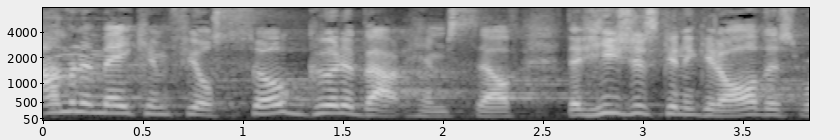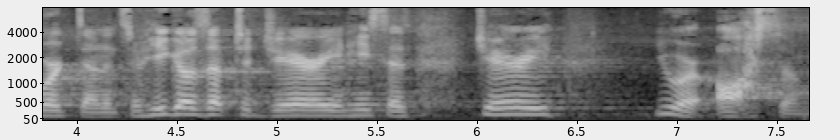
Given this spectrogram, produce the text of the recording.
I'm going to make him feel so good about himself that he's just going to get all this work done. And so he goes up to Jerry and he says, Jerry, you are awesome.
